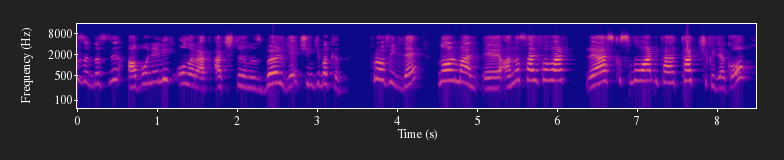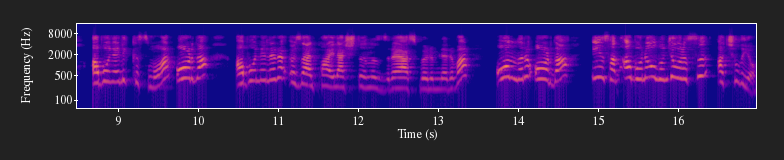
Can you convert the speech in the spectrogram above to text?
hazırda sizin abonelik olarak açtığınız bölge çünkü bakın profilde normal e, ana sayfa var. Reels kısmı var. Bir tane taç çıkacak o. Abonelik kısmı var. Orada abonelere özel paylaştığınız Reels bölümleri var. Onları orada insan abone olunca orası açılıyor.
